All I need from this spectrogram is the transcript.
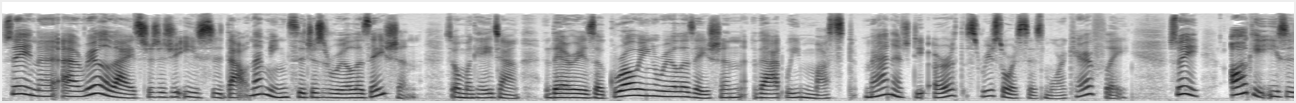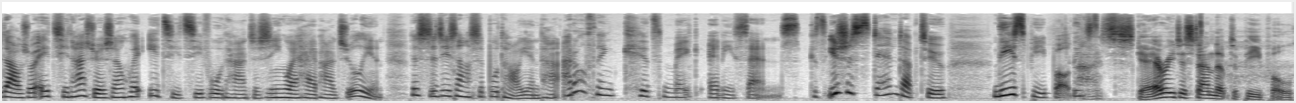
所以呢，呃、uh,，realize 就是去意识到，那名词就是 realization。所以我们可以讲，there is a growing realization that we must manage the Earth's resources more carefully。所以 Augie 意识到说，诶，其他学生会一起欺负他，只是因为害怕 Julian，这实际上是不讨厌他。I don't think kids make any sense because you should stand up to these people. These... It's scary to stand up to people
